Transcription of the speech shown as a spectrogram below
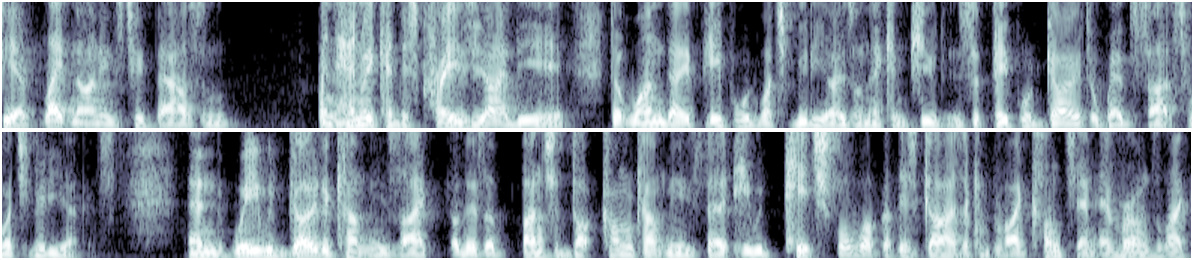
yeah, late 90s, 2000. And Henrik had this crazy idea that one day people would watch videos on their computers, that people would go to websites to watch videos. And we would go to companies like, oh, there's a bunch of dot com companies that he would pitch. Well, I've got these guys that can provide content. Everyone's like,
